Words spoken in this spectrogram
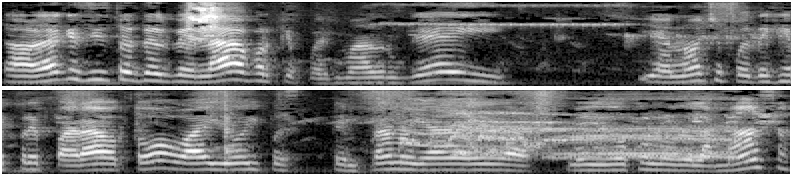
La verdad que sí estoy desvelada porque pues madrugué y, y anoche pues dejé preparado todo. ¿va? Y hoy pues temprano ya ella me ayudó con lo de la masa.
